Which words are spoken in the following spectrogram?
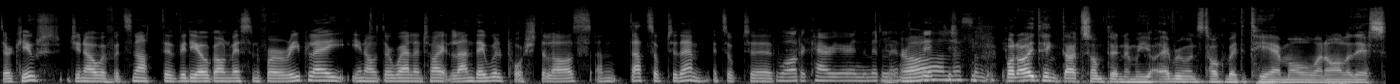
they're cute. Do you know if mm. it's not the video gone missing for a replay, you know they're well entitled and they will push the laws, and that's up to them. It's up to the water carrier in the middle of oh, the pitch. But I think that's something, and we everyone's talking about the TMO and all of this.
